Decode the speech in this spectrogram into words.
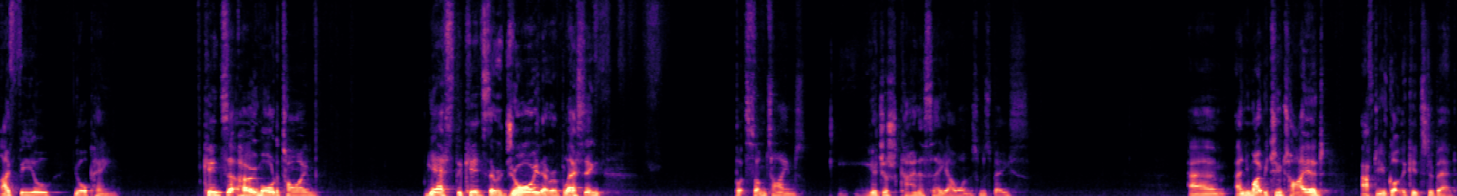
I feel your pain. Kids at home all the time. Yes, the kids, they're a joy, they're a blessing. But sometimes you just kind of say, I want some space. Um, and you might be too tired after you've got the kids to bed.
